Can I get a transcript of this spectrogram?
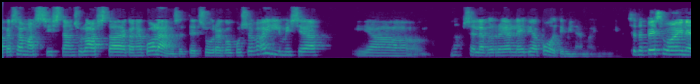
aga samas siis ta on sul aasta aega nagu olemas, et teed suure koguse valmis ja, ja noh, selle võrra jälle ei pea poodi minema. seda pesuaine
